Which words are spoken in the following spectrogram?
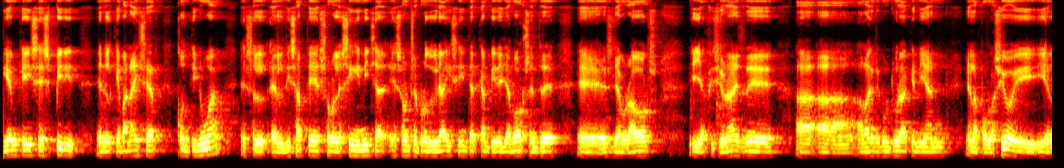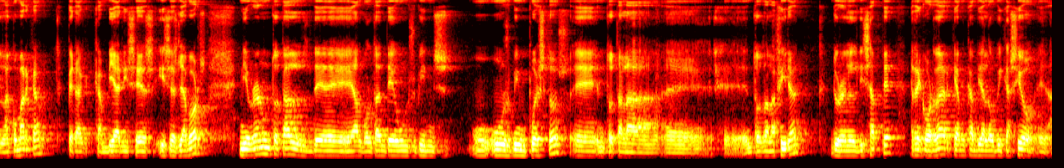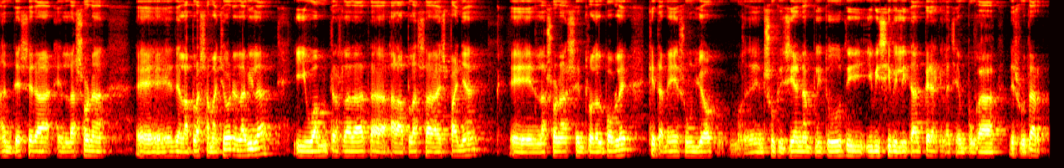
Diguem que aquest espírit en el que va néixer continua, és el, el dissabte sobre les 5 i mitja és on se produirà aquest intercanvi de llavors entre eh, els llauradors i aficionats de, a, a, a l'agricultura que n'hi ha en la població i, i en la comarca per a canviar aquestes llavors. N'hi haurà un total de, al voltant d'uns 20, uns 20 puestos eh, en, tota la, eh, en tota la fira durant el dissabte. Recordar que hem canviat la ubicació, antes era en la zona eh, de la plaça Major en la vila i ho hem traslladat a, a la plaça Espanya eh, en la zona centre del poble, que també és un lloc en suficient amplitud i, i visibilitat per a que la gent pugui disfrutar.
